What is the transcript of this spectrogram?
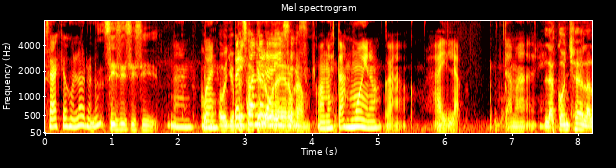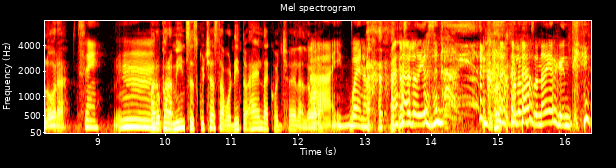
Sabes que es un loro, ¿no? Sí, sí, sí, sí. Ah, Como- bueno, o yo Pero ¿y pensaba que cuándo la Lora era dices? una. cuando estás muy enojado. como, Ay, la puta madre. La concha de la lora. Sí. Mm. Pero para mí se escucha hasta bonito. Ay, la concha de la lora. Ay, bueno, no se lo digas a nadie. Por lo menos a nadie argentino.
